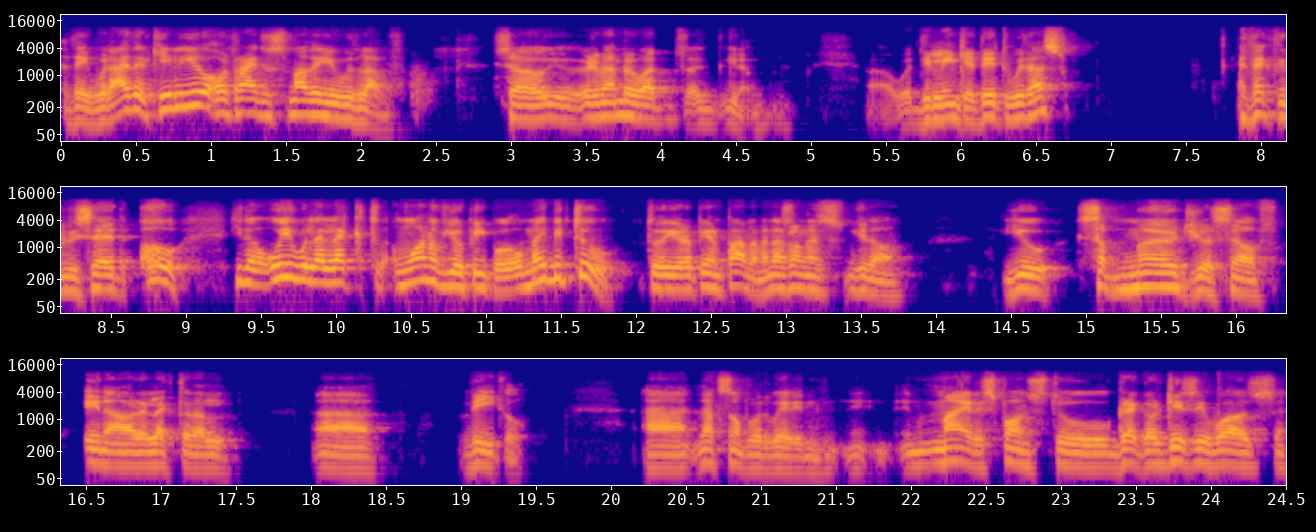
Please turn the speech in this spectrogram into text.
They will either kill you or try to smother you with love. So remember what, uh, you know, uh, what did with us? Effectively said, oh, you know, we will elect one of your people, or maybe two, to the European Parliament, as long as, you know, you submerge yourself in our electoral uh, vehicle. Uh, that's not what we're in, in. My response to Gregor Gysi was, uh,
